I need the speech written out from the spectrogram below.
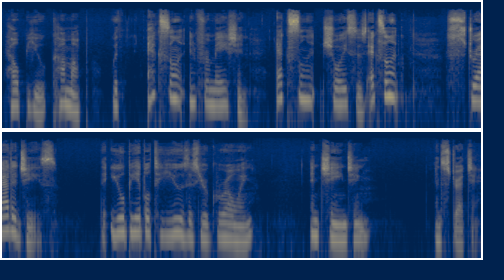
help you come up with excellent information, excellent choices, excellent strategies that you'll be able to use as you're growing and changing and stretching.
